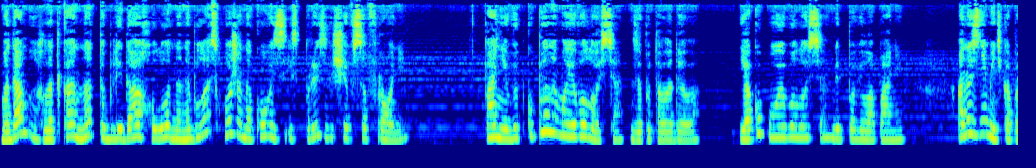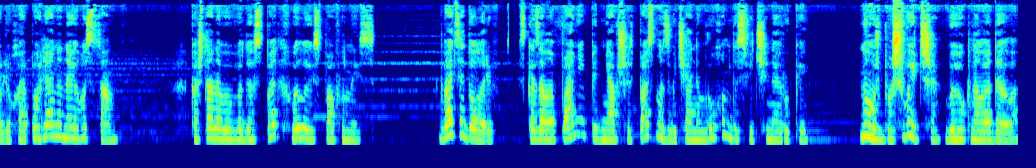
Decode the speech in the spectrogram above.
Мадам, гладка, надто бліда, холодна, не була схожа на когось із прізвища в Сафроні. Пані, ви б купили моє волосся? запитала Дела. Я купую волосся, відповіла пані. Ану, зніміть капелюха, я погляну на його стан. Каштановий водоспад хвилею спав униз. Двадцять доларів, сказала пані, піднявши пасма звичайним рухом до досвідченої руки. Ну ж бо швидше. вигукнула Дела.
